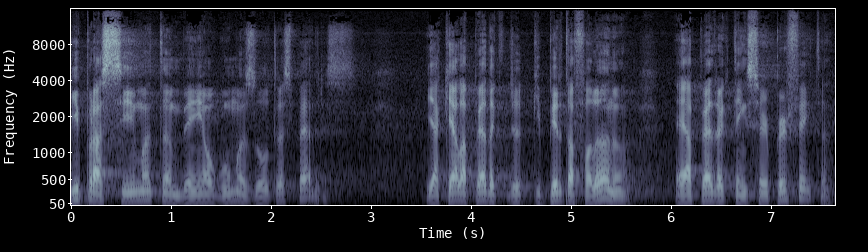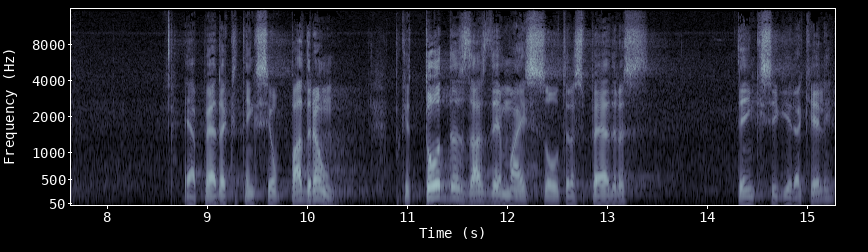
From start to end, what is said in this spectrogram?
e para cima também algumas outras pedras. E aquela pedra que Pedro está falando é a pedra que tem que ser perfeita. É a pedra que tem que ser o padrão. Porque todas as demais outras pedras têm que seguir aquele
